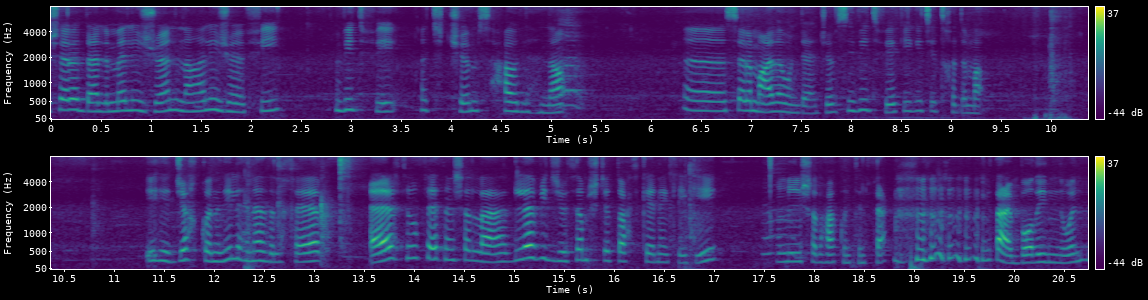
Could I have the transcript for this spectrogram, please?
شارد على ما لي جون نا لي جون في فيت في. هتتشم صحة لهنا. أه سلام على وند عجب. سي فيت في كي جيتي تخدمها إيه جاك كون دي لهنا هذا الخير. ارتو فات إن شاء الله. لا فيديو ثم شتي طاحت كان كيكي إن شاء الله كنت تنفع تاع بوضي النون.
